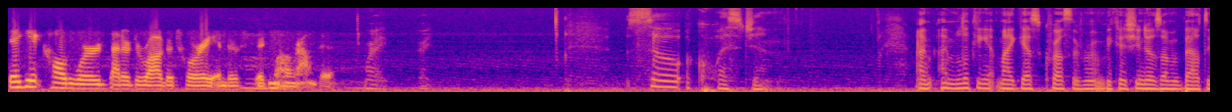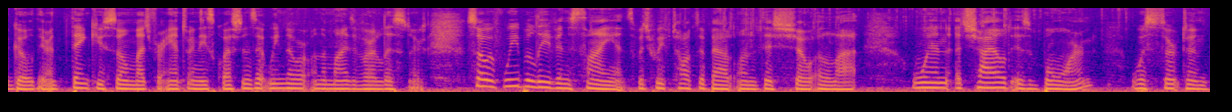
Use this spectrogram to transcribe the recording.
they get called words that are derogatory and there's stigma mm-hmm. around it. Right, right. So, a question. I'm, I'm looking at my guest across the room because she knows I'm about to go there. And thank you so much for answering these questions that we know are on the minds of our listeners. So, if we believe in science, which we've talked about on this show a lot, when a child is born with certain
